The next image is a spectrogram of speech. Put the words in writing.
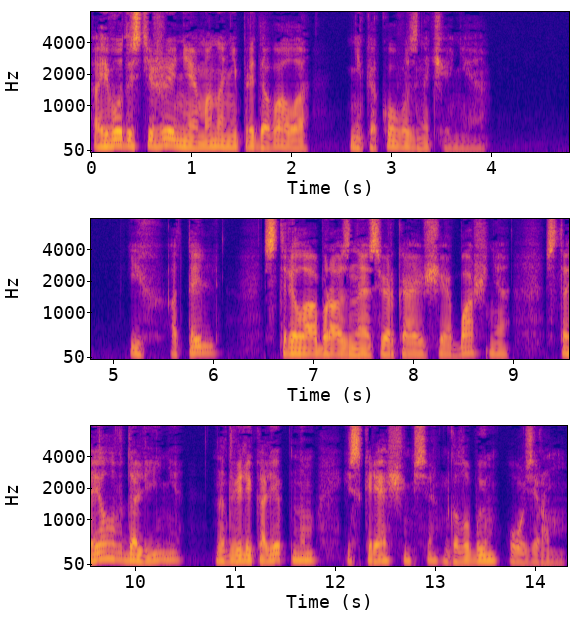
а его достижениям она не придавала никакого значения. Их отель, стрелообразная сверкающая башня, стоял в долине над великолепным искрящимся голубым озером.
